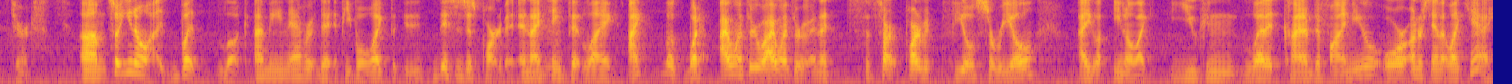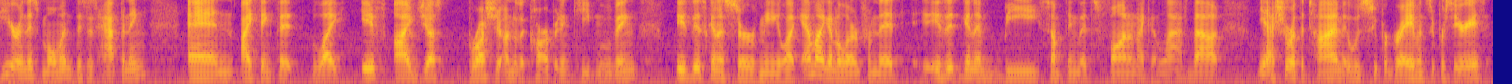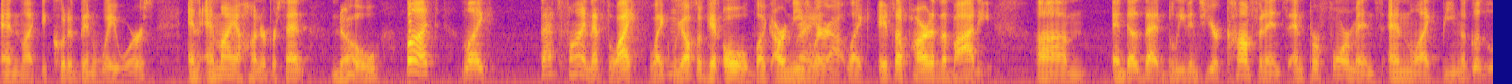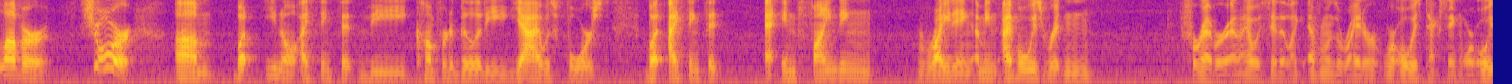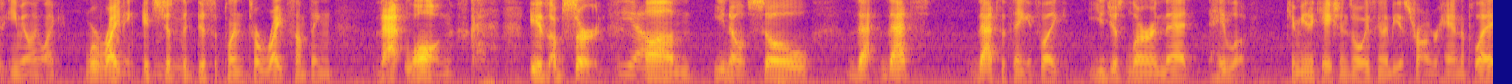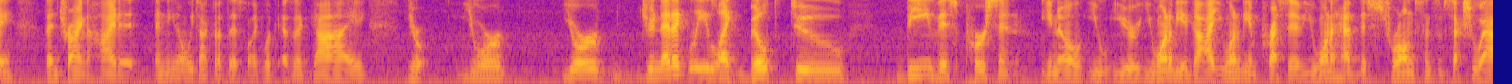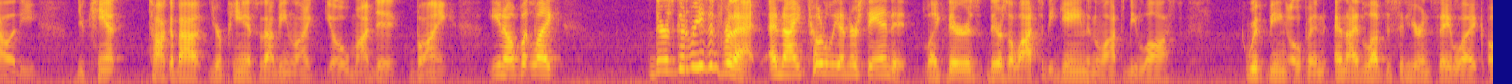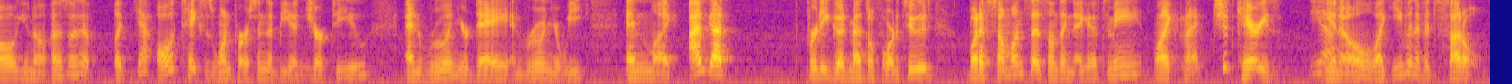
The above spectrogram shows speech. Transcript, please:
jerks. Um, so you know, I- but look, I mean, every the, people like the, this is just part of it, and I think that like I look what I went through, I went through, and it's a part of it feels surreal. I you know like you can let it kind of define you, or understand that like yeah, here in this moment, this is happening, and I think that like if I just brush it under the carpet and keep moving. Is this going to serve me? Like, am I going to learn from it? Is it going to be something that's fun and I can laugh about? yeah, sure, at the time it was super grave and super serious, and like it could have been way worse. And am I 100%? No. But like, that's fine. That's life. Like we also get old. Like our knees Mm-hmm. Right. wear out. Like it's a part of the body. Um, and does that bleed into your confidence and performance and like being a good lover? Sure. Um, but you know, I think that the comfortability. Yeah, I was forced, but I think that in finding writing. I mean, I've always written forever and i always say that like everyone's a writer we're always texting we're always emailing like we're writing it's just the discipline to write something that long is absurd Yeah. um you know so that that's that's the thing it's like you just learn that hey look communication's always going to be a stronger hand to play than trying to hide it. And you know we talked about this like look as a guy you're you're you're genetically like built to be this person you know? You you you want to be a guy you want to be impressive you want to have this strong sense of sexuality. You can't talk about your penis without being like yo my dick blank you know? But like there's good reason for that and i totally understand it. Like there's there's a lot to be gained and a lot to be lost with being open and i'd love to sit here and say like oh you know and that's what I said, like yeah all it takes is one person to be a mm-hmm. jerk to you and ruin your day and ruin your week. And like i've got pretty good mental fortitude but if someone says something negative to me like that shit carries Yeah. you know? Like even if it's subtle.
